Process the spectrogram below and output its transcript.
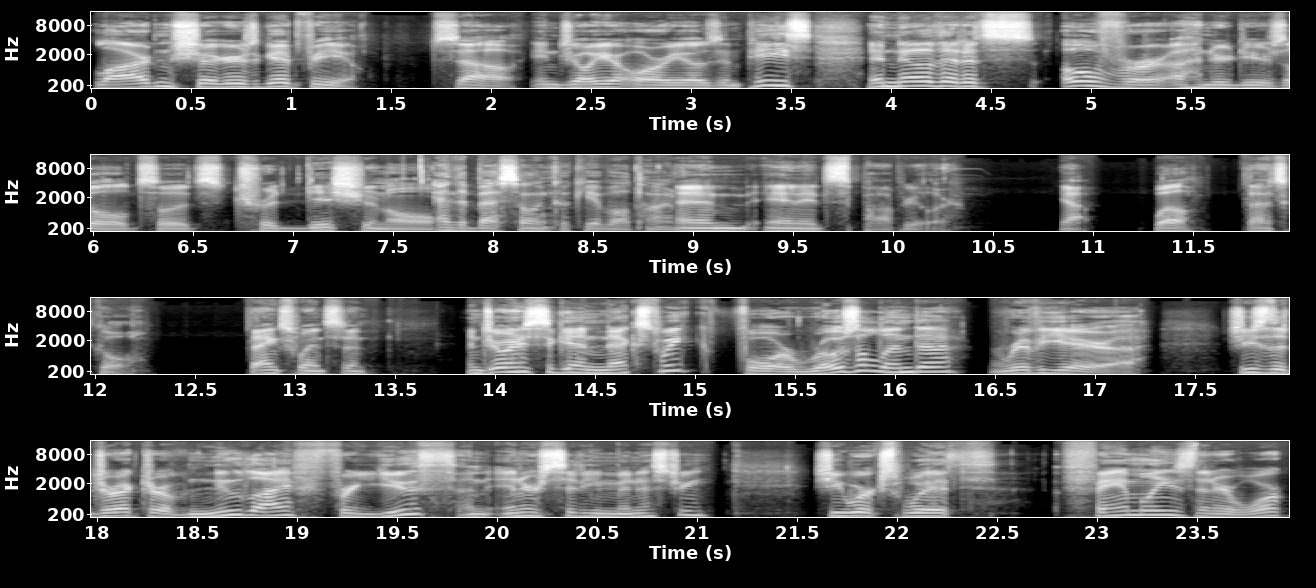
Lard and sugar is good for you. So enjoy your Oreos in peace, and know that it's over hundred years old, so it's traditional and the best-selling cookie of all time. and and it's popular. Yeah. Well, that's cool. Thanks, Winston. And join us again next week for Rosalinda Riviera. She's the director of New Life for Youth, an inner city ministry. She works with families that are work,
